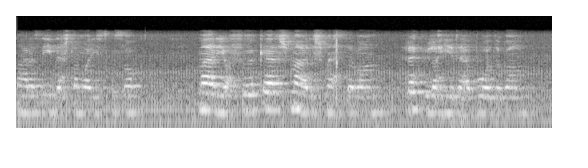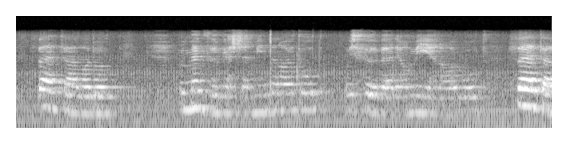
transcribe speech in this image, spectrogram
már az édes tamariszkuszok. Mária fölkel, s már is messze van, repül a hírrel boldogan. Feltámadott, hogy megzörgessen minden ajtót, hogy fölverje a mélyen alvót. feltámadott,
